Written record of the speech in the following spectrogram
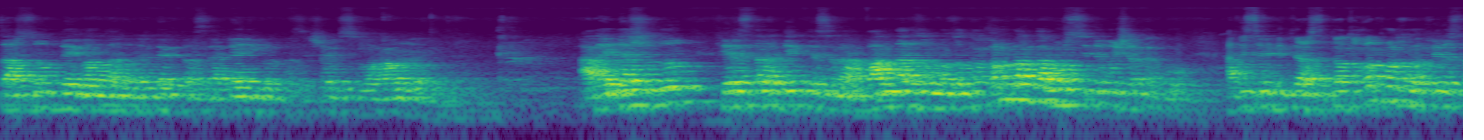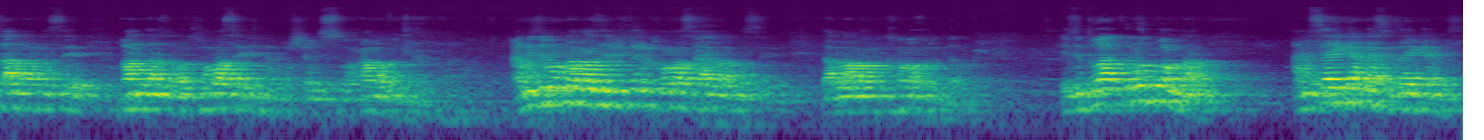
তার চোখ দিয়ে বান্ধা করে দেখতেছে আর করতেছে। আর এটা শুধু ফেরেস্তারা দেখতেছে না, বান্দার জন্য যতক্ষণ বান্দা মসজিদে বসে থাকব হাদিসের ভিতরে আছে, ততক্ষণ পর্যন্ত ফেরেস্তা আল্লাহর কাছে বান্দার জন্য ক্ষমা চাইতে থাকব আমি যেমন নামাজের ভিতরে ক্ষমা চাই আল্লাহর কাছে তা আল্লাহ আমাকে ক্ষমা করে দাও এই যে দোয়া কোন করলাম আমি জায়গার কাছে জায়গার কাছে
